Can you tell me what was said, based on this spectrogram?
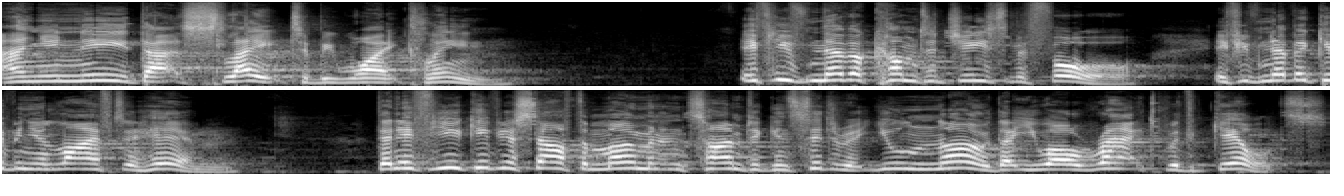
And you need that slate to be white clean. If you've never come to Jesus before, if you've never given your life to Him, then if you give yourself the moment and time to consider it, you'll know that you are racked with guilt.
